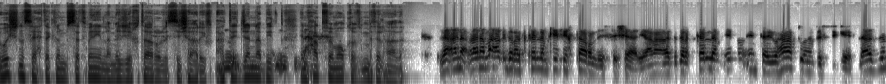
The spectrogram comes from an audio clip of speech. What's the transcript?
وش نصيحتك للمستثمرين لما يجي يختاروا الاستشاري؟ حتى يتجنب ينحط في موقف مثل هذا؟ لا أنا أنا ما أقدر أتكلم كيف يختار الاستشاري. أنا أقدر أتكلم إنه أنت you have to investigate لازم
